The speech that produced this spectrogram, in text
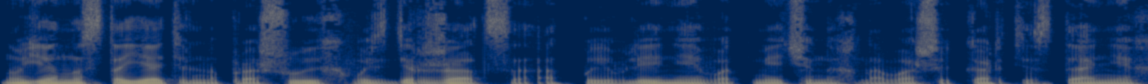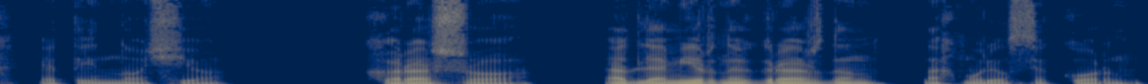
Но я настоятельно прошу их воздержаться от появления в отмеченных на вашей карте зданиях этой ночью. Хорошо. А для мирных граждан, нахмурился Корн.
